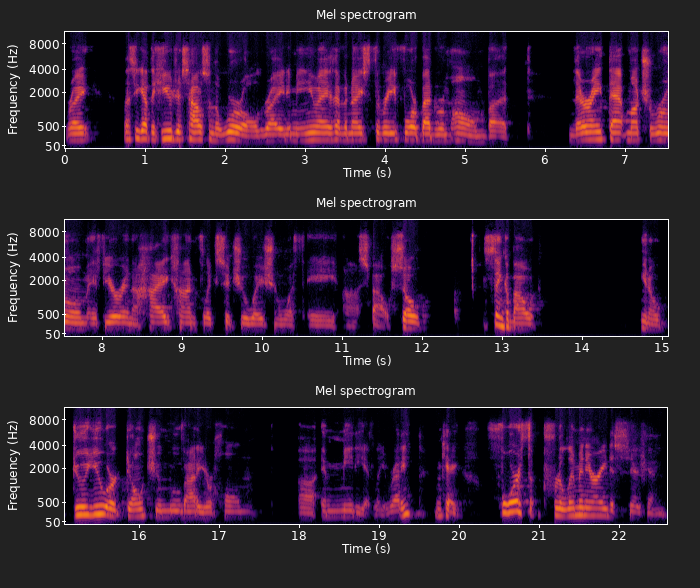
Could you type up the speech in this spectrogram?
right? Unless you got the hugest house in the world, right? I mean, you may have a nice three, four bedroom home, but there ain't that much room if you're in a high conflict situation with a uh, spouse. So think about, you know, do you or don't you move out of your home uh, immediately. Ready? Okay. Fourth preliminary decision.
